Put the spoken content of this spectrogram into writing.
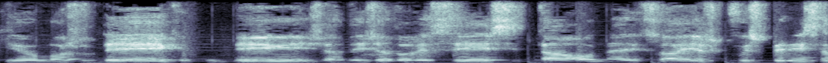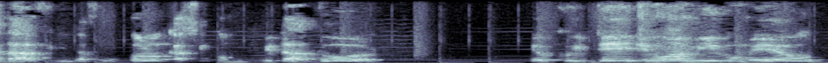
que eu ajudei, que eu cuidei já desde a adolescência e tal, né? Isso aí acho que foi experiência da vida. Vamos colocar assim, como cuidador, eu cuidei de um amigo meu,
